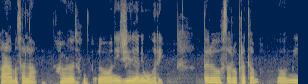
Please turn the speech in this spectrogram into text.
काळा मसाला हळद आणि जिरे आणि मोहरी. तर सर्वप्रथम मी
